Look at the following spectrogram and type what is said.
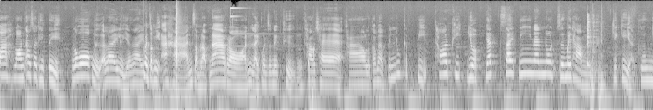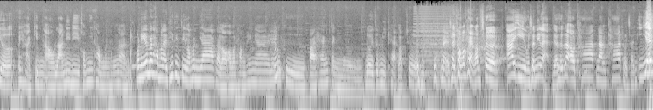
ป่ะร้อนเอาสถิติโลกหรืออะไรหรือยังไง มันจะมีอาหารสำหรับหน้าร้อน หลายคนจะนึกถึงข้าวแช่ข้าวแล้วก็แบบเป็นลูกกะปิทอดพริกหยวกยัดไส้นี่นั่นนู่นซึ่งไม่ทำ ขี้เกียจเครื่องเยอะไปหากินเอาร้านดีๆเขามีทำกันทั้งนั้น วันนี้มาทำอะไรที่จริงๆ แล้วมันยากแต่เราเอามาทำให้ง่ายนั่นก็คือปลาแห้งแตงโม โดยจะมีแขกรับเชิญแหมใช้คำว่าแขกรับเชิญอ้ายอีของฉันนี่แหละเดี๋ยวฉันจะเอาทาสนางทาสของฉันอีเย็น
